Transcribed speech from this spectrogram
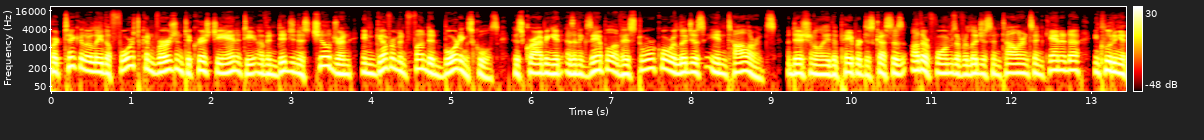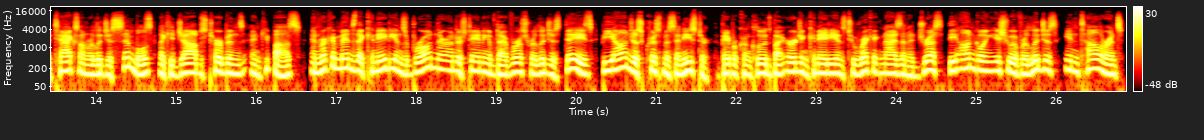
particularly the forced conversion to Christianity of Indigenous children in government funded boarding schools, describing it as an example of historical religious intolerance. Additionally, the paper discusses other forms of religious intolerance intolerance in Canada, including attacks on religious symbols like hijabs, turbans, and kippas, and recommends that Canadians broaden their understanding of diverse religious days beyond just Christmas and Easter. The paper concludes by urging Canadians to recognize and address the ongoing issue of religious intolerance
